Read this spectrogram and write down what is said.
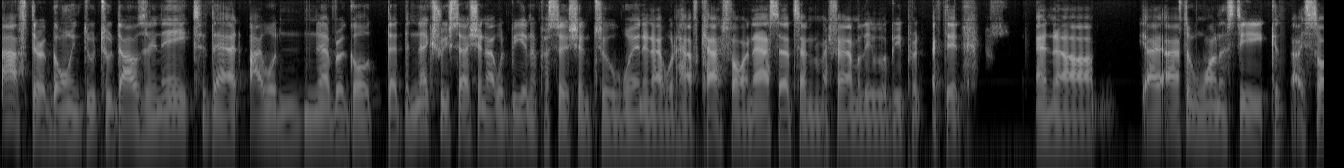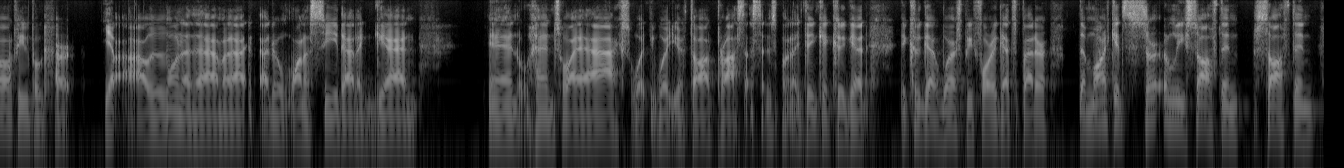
after going through 2008 that I would never go, that the next recession I would be in a position to win and I would have cash flow and assets and my family would be protected. And uh, I, I still want to see, because I saw people get Yep. I was one of them, and I, I don't want to see that again. And hence why I asked what what your thought process is. But I think it could get it could get worse before it gets better. The market certainly softened softened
